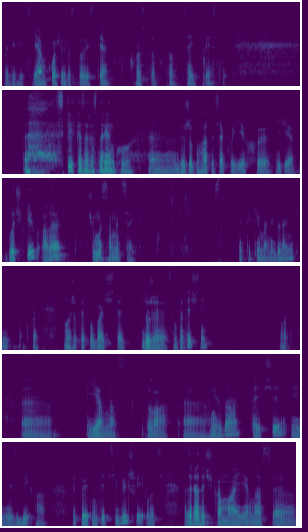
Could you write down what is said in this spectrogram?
подивіться. Я вам хочу розповісти просто про цей пристрій. Скільки зараз на ринку дуже багато е, є блочків, але чому саме цей? Ось такий в мене біленький, як ви можете побачити, дуже симпатичний. От. Е, є в нас два е, гнізда Type-C і USB-A. Відповідно, Type-C більший. Ось. Зарядочка має в нас е,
